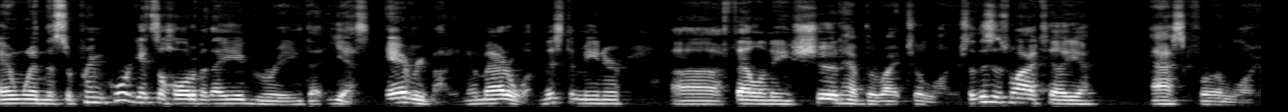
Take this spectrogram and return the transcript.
And when the Supreme Court gets a hold of it, they agree that yes, everybody, no matter what, misdemeanor, uh, felony, should have the right to a lawyer. So this is why I tell you ask for a lawyer.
